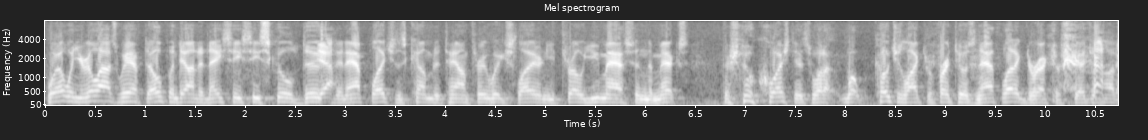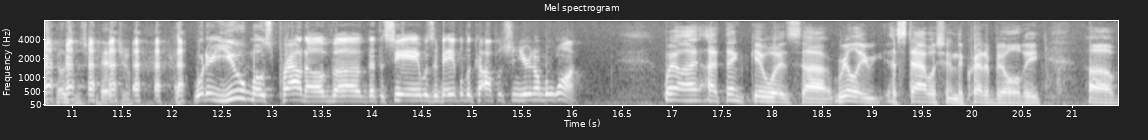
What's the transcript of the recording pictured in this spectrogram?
Well, when you realize we have to open down an ACC school, Duke, yeah. then Appalachians come to town three weeks later, and you throw UMass in the mix, there's no question it's what, what coaches like to refer to as an athletic director schedule, not a coach's schedule. What are you most proud of uh, that the CAA was able to accomplish in year number one? Well, I, I think it was uh, really establishing the credibility of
